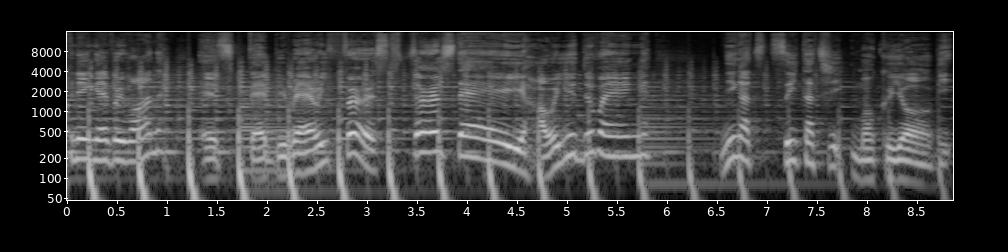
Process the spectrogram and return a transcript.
evening, everyone. It's February 1st, Thursday. How are you doing? 2月1日木曜日。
